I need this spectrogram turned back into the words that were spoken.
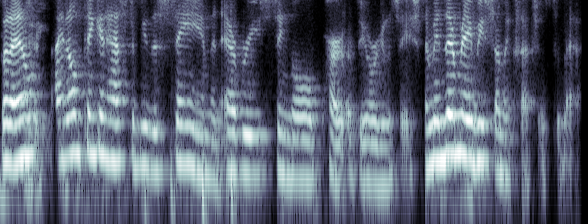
but I don't. I don't think it has to be the same in every single part of the organization. I mean, there may be some exceptions to that.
